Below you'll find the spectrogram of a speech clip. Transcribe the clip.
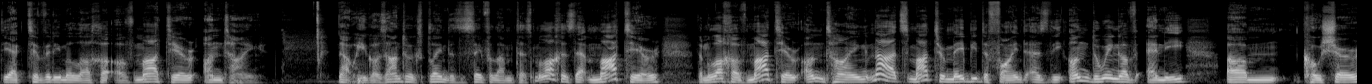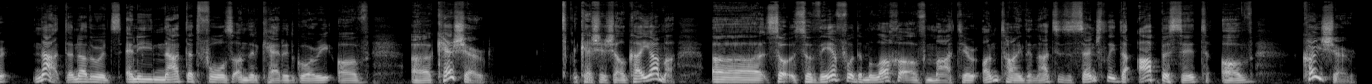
the activity malacha of matir untying. Now he goes on to explain that the Sefer Lamates Malach is that matir, the malacha of matir, untying knots, matir may be defined as the undoing of any um, kosher knot. In other words, any knot that falls under the category of uh, kesher. Kesher shel kayama. Uh, so, so therefore, the malacha of matir, untying the knots, is essentially the opposite of kosher.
